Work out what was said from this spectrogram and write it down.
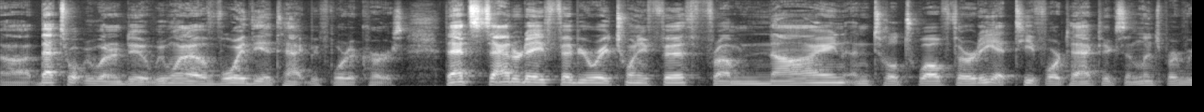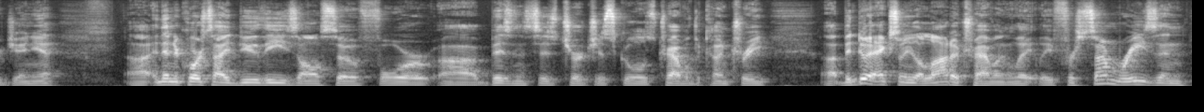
Uh, that's what we want to do. We want to avoid the attack before it occurs. That's Saturday, February 25th, from 9 until 12:30 at T4 Tactics in Lynchburg, Virginia. Uh, and then, of course, I do these also for uh, businesses, churches, schools, travel the country. Uh, been doing actually a lot of traveling lately. For some reason,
